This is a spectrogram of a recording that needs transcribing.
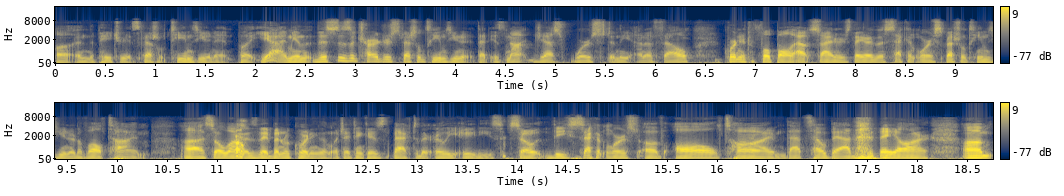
uh, in the Patriots special teams unit. But yeah, I mean, this is a Chargers special teams unit that is not just worst in the NFL. According to Football Outsiders, they are the second worst special teams unit of all time, uh, so long as they've been recording them, which I think is back to the early 80s. So the second worst of all time. That's how bad they are. Um,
